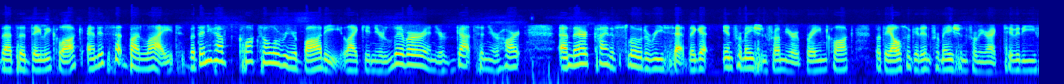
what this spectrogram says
that's a daily clock, and it's set by light. But then you have clocks all over your body, like in your liver and your guts and your heart, and they're kind of slow to reset. They get information from your brain clock, but they also get information from your activity,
